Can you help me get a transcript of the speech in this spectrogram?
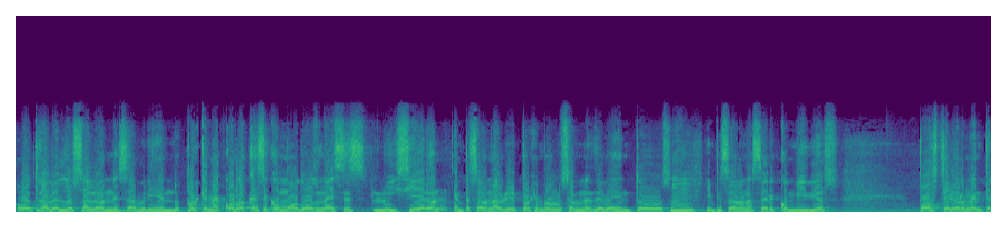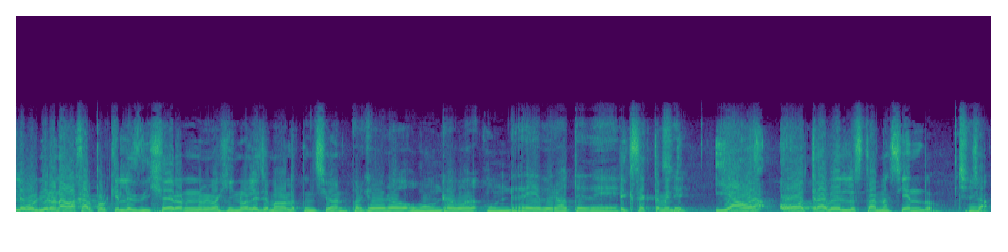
otra vez los salones abriendo. Porque me acuerdo que hace como dos meses lo hicieron, empezaron a abrir por ejemplo los salones de eventos, y empezaron a hacer convivios. Posteriormente le volvieron a bajar porque les dijeron, no me imagino, les llamaron la atención. Porque hubo, hubo un, rebro- un rebrote de... Exactamente. Sí. Y ahora otra vez lo están haciendo. O sea,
